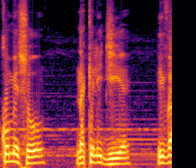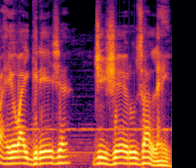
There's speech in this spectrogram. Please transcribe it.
começou naquele dia e varreu a igreja de Jerusalém.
